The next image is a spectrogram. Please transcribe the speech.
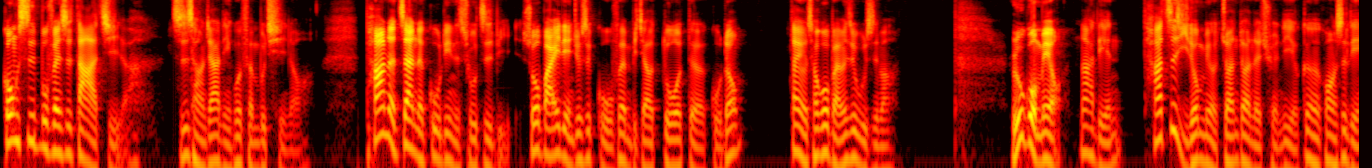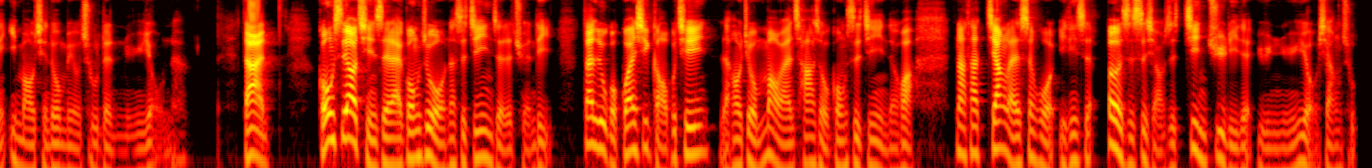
公司不分是大忌啊，职场家庭会分不清哦。partner 占了固定的出资比，说白一点就是股份比较多的股东，但有超过百分之五十吗？如果没有，那连他自己都没有专断的权利，更何况是连一毛钱都没有出的女友呢？当然。公司要请谁来工作，那是经营者的权利。但如果关系搞不清，然后就贸然插手公司经营的话，那他将来的生活一定是二十四小时近距离的与女友相处。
